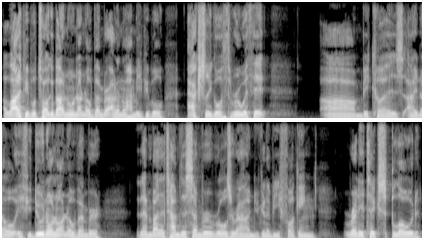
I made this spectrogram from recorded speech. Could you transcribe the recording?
a lot of people talk about No Nut November. I don't know how many people actually go through with it. Um, because I know if you do No Nut November, then by the time December rolls around, you're gonna be fucking ready to explode.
